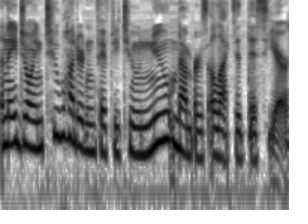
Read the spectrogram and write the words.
and they joined 252 new members elected this year.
